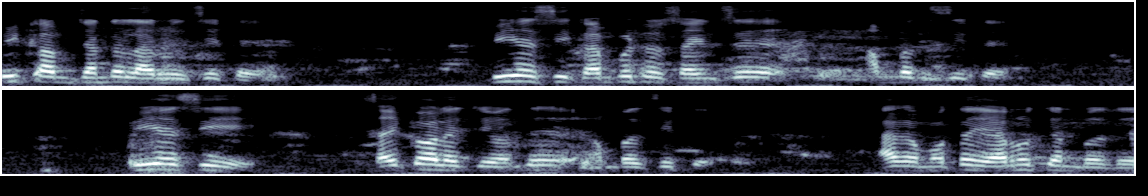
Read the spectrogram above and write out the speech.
பிகாம் ஜென்ரல் அறுபது சீட்டு பிஎஸ்சி கம்ப்யூட்டர் சயின்ஸு ஐம்பது சீட்டு பிஎஸ்சி சைக்காலஜி வந்து ஐம்பது சீட்டு ஆக மொத்தம் இரநூத்தி ஐம்பது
